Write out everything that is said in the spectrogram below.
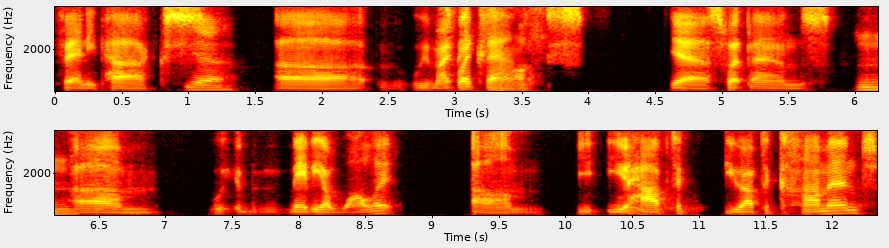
fanny packs. Yeah. Uh, we might make Sweatbands. socks. Yeah, sweatbands. Mhm. Um, we, maybe a wallet. Um, you, you have to you have to comment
